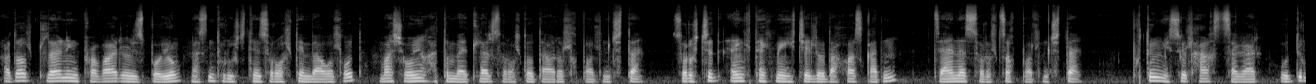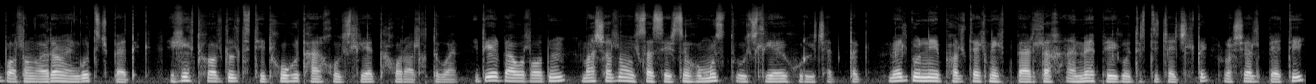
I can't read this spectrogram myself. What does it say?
Adult Learning Providers буюу насан туршидчдын сургалтын байгууллагууд маш уян хатан байдлаар сургалтуудаа оруулах боломжтой. Сурагчид анги танхимын хичээлүүд авахаас гадна зайнаас суралцах боломжтой. Бүтэн эсвэл хагас цагаар өдөр болон оройн ангиудч байдаг. Ихэнх тохиолдолд тэд хүүхэд харах үйлчилгээ давхар олгодог байна. Эдгээр байгууллагууд нь маш олон улсаас ирсэн хүмүүст үйлчилгээг хүргэж чаддаг. Мельбурний политехникт байрлах AMAP-ийг удирдах ажилдаг Рошел Бети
